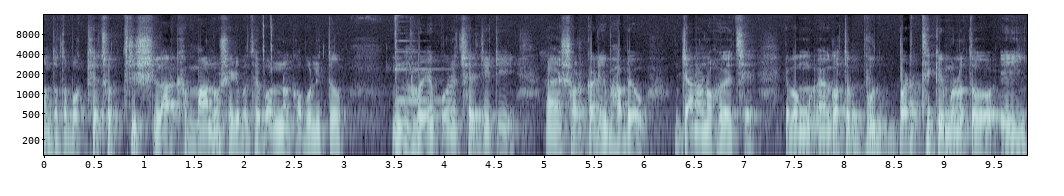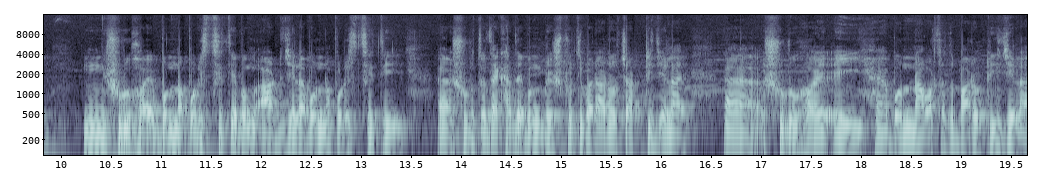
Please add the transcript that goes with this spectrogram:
অন্তত পক্ষে ছত্রিশ লাখ মানুষ এর মধ্যে বন্যা কবলিত হয়ে পড়েছে, যেটি সরকারিভাবেও জানানো হয়েছে। এবং গত বুধবার থেকে মূলত এই শুরু হয় বন্যা পরিস্থিতি এবং আট জেলা বন্যা পরিস্থিতি শুরুতে দেখা দেয় এবং বৃহস্পতিবার আরও চারটি জেলায় শুরু হয় এই বন্যা। অর্থাৎ বারোটি জেলা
